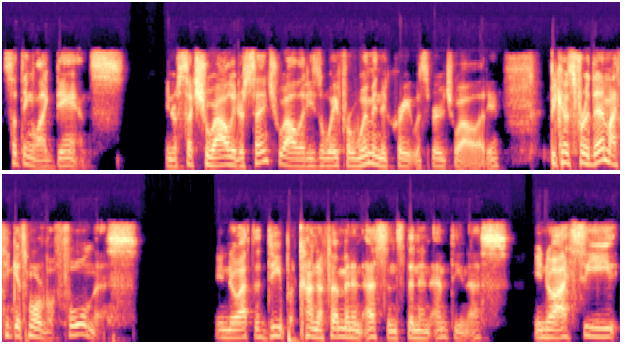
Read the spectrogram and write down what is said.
something like dance you know sexuality or sensuality is a way for women to create with spirituality. Because for them i think it's more of a fullness you know, at the deep kind of feminine essence than an emptiness. You know, I see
